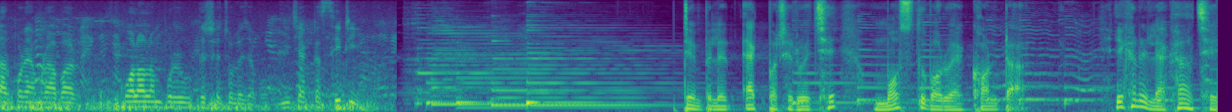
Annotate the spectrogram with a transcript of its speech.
তারপরে আমরা আবার কুয়ালালামপুরের উদ্দেশ্যে চলে যাব। নিচে একটা সিটি টেম্পলের এক পাশে রয়েছে মস্ত বড় এক ঘণ্টা এখানে লেখা আছে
